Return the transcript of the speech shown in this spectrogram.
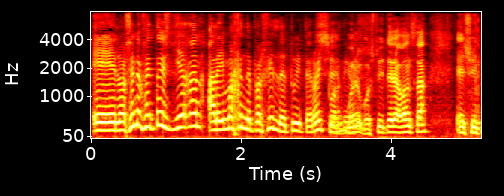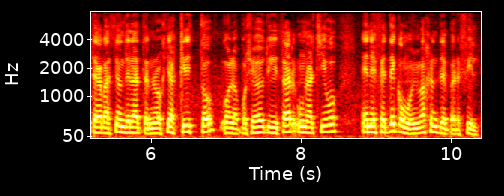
Eh, los NFTs llegan a la imagen de perfil de Twitter hoy, Sí, por Dios. bueno, pues Twitter avanza en su integración de la tecnología cripto con la posibilidad de utilizar un archivo NFT como imagen de perfil.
